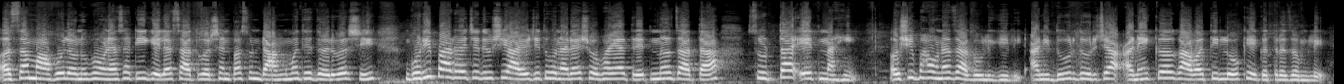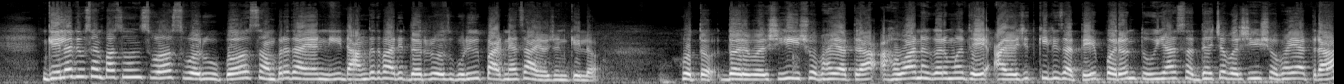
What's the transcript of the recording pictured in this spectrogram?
असा माहोल अनुभवण्यासाठी गेल्या सात वर्षांपासून डांगमध्ये दरवर्षी गुढीपाडव्याच्या दिवशी आयोजित होणाऱ्या शोभायात्रेत न जाता सुटता येत नाही अशी भावना जागवली गेली आणि दूरदूरच्या अनेक गावातील लोक एकत्र जमले. गेल्या दिवसांपासून स्वस्वरूप संप्रदायांनी डांगद्वारे दररोज गुढी पाडण्याचं आयोजन केलं. होतं. दरवर्षी ही शोभायात्रा अहवानगरमध्ये आयोजित केली जाते परंतु या सध्याच्या वर्षी ही शोभायात्रा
